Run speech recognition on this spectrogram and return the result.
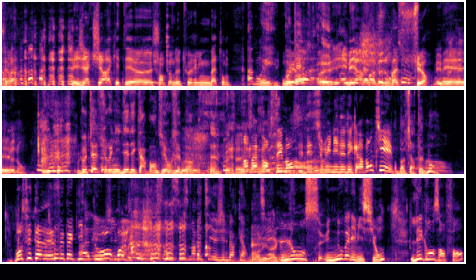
C'est vrai Et Jacques Chirac était euh, champion de twirling bâton. Ah bon? Oui, Oui, peut-être. oui, et- oui, mais peut-être enfin, je suis non. pas sûr. Mais peut-être que non. Peut-être sur une idée des Carpentiers, on ne sait pas. Ah bah forcément, c'était sur une idée des Carpentiers. Ah bah certainement. Bon, c'est à, c'est à qui le tour. 66 Maritier et Gilbert Carpentier vacances. lancent une nouvelle émission, Les Grands Enfants,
